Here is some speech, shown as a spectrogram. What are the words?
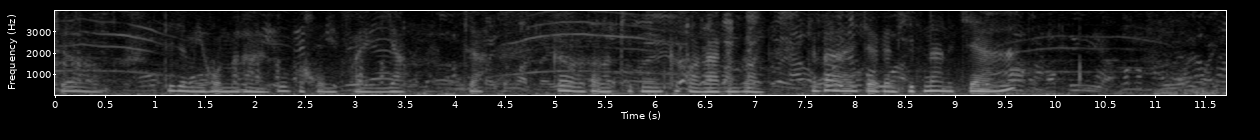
เจ้า ที่จะมีคนมาถ่ายรูปประโคมไฟยักษ์จ้ะก็สำหรับคลิปนี้ก็ขอลากันก่อน บ๊ายบาย เจอกันคลิปหน้านะจ๊ะคอฟฟี่อะ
